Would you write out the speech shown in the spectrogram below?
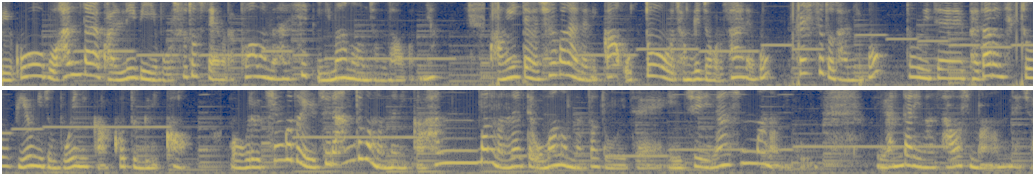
그리고 뭐 한 달 관리비, 뭐 수도세 다 포함하면 한 12만 원 정도 나오거든요. 강의 때문에 출근해야 되니까 옷도 정기적으로 사야 되고 헬스도 다니고 또 이제 배달 음식도 비용이 좀 모이니까 그것도 은근히 커. 어, 그리고 친구도 일주일에 한두 번 만나니까 한 번 만날 때 5만 원만 써도 이제 일주일이면 10만 원이고 한 달이면 4, 50만 원 되죠.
